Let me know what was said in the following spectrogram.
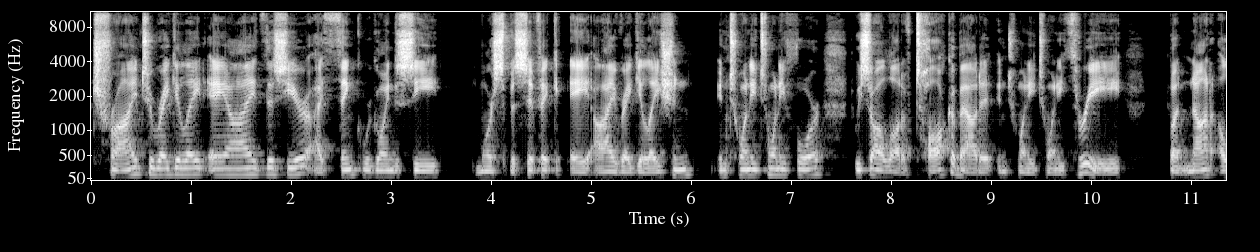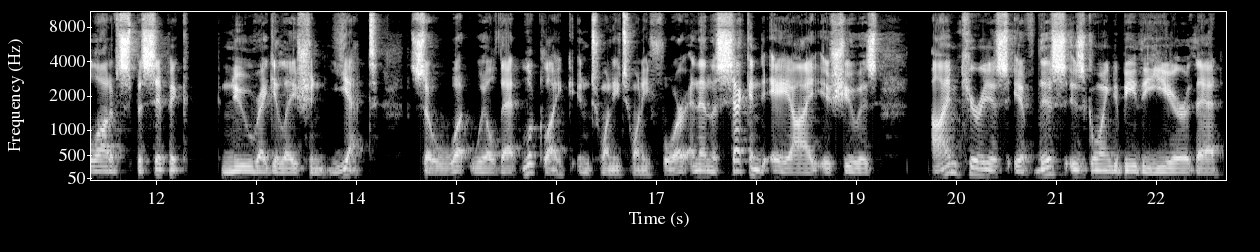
try to regulate AI this year. I think we're going to see more specific AI regulation in 2024. We saw a lot of talk about it in 2023, but not a lot of specific new regulation yet. So, what will that look like in 2024? And then the second AI issue is I'm curious if this is going to be the year that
